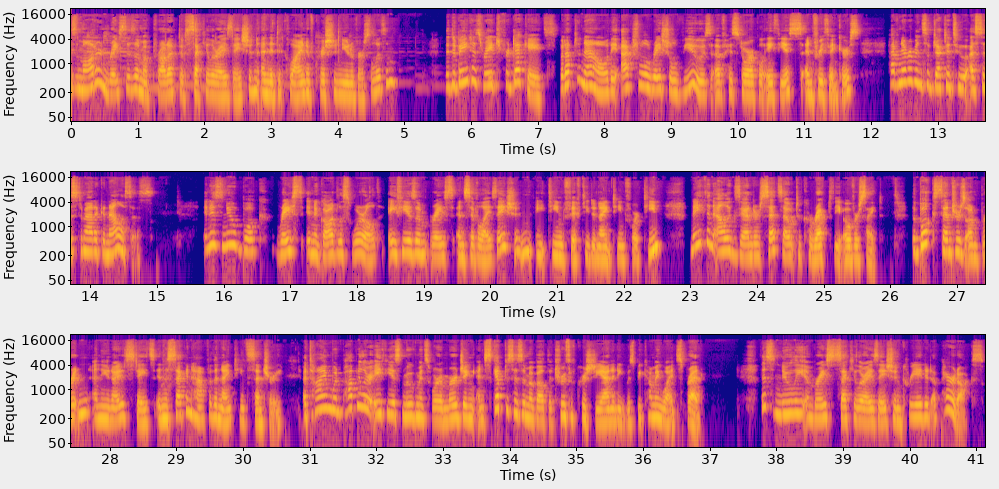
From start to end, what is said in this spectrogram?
Is modern racism a product of secularization and the decline of Christian universalism? The debate has raged for decades, but up to now, the actual racial views of historical atheists and freethinkers have never been subjected to a systematic analysis. In his new book, Race in a Godless World Atheism, Race, and Civilization, 1850 to 1914, Nathan Alexander sets out to correct the oversight. The book centers on Britain and the United States in the second half of the 19th century, a time when popular atheist movements were emerging and skepticism about the truth of Christianity was becoming widespread. This newly embraced secularization created a paradox.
